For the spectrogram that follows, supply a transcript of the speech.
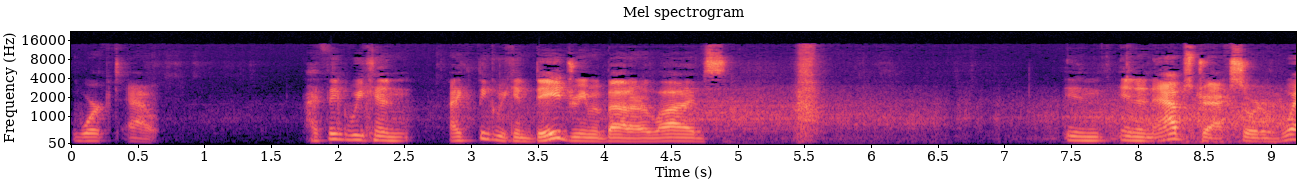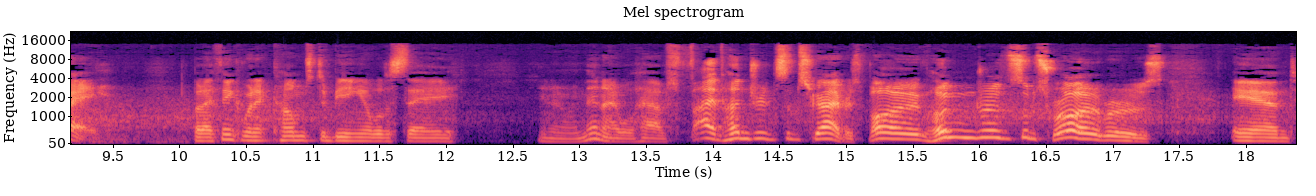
worked out. I think we can I think we can daydream about our lives in in an abstract sort of way. But I think when it comes to being able to say, you know, and then I will have 500 subscribers, 500 subscribers and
